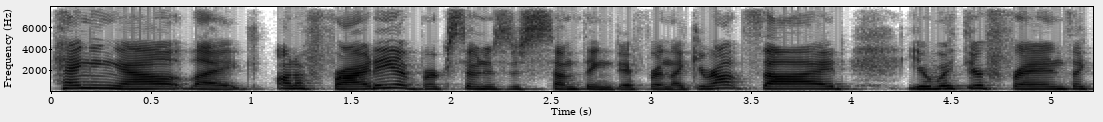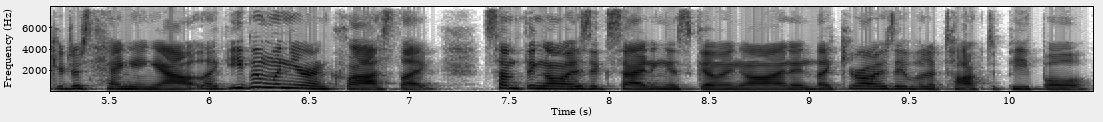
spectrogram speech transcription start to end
hanging out. Like on a Friday at Brookstone is just something different. Like you're outside, you're with your friends, like you're just hanging out. Like even when you're in class, like something always exciting is going on and like you're always able to talk to people.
